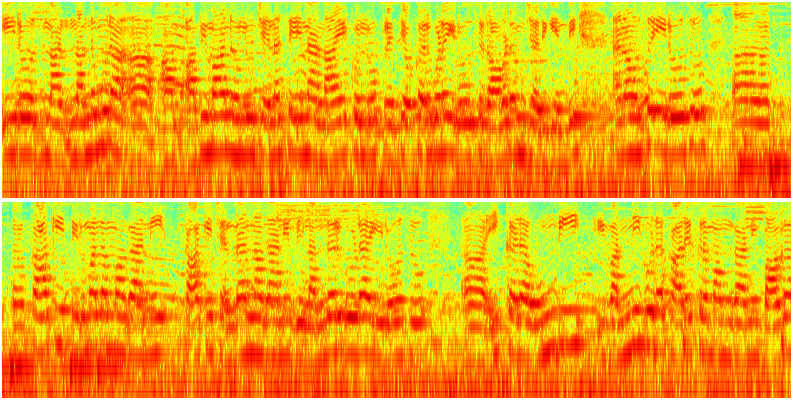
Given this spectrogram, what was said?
ఈరోజు న- నందమూరి అభిమానులు జనసేన నాయకులు ప్రతి ఒక్కరు కూడా ఈరోజు రావడం జరిగింది. అండ్ ఆల్సో ఈరోజు కాకి తిరుమలమ్మ కానీ కాకి చంద్రన్న కానీ వీళ్ళందరూ కూడా ఈరోజు ఇక్కడ ఉండి ఇవన్నీ కూడా కార్యక్రమం కానీ బాగా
